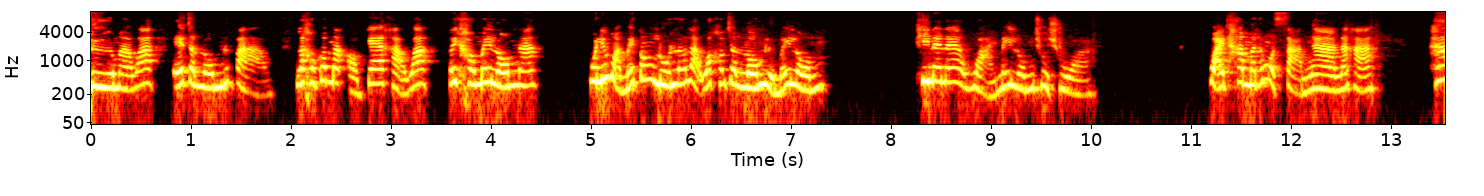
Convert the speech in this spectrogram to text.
ลือมาว่า เอ๊ะจะล้มหรือเปล่า แล้วเขาก็มาออกแก้ข่าวว่าเฮ้ยเขาไม่ล้มนะ วันนี้หวายไม่ต้องลุ้นแล้วแหละว่าเขาจะล้มหรือไม่ล้ม ที่แน่ๆหวายไม่ล้มชัวร์ หวายทำมาทั้งหมดสามงานนะคะห้า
